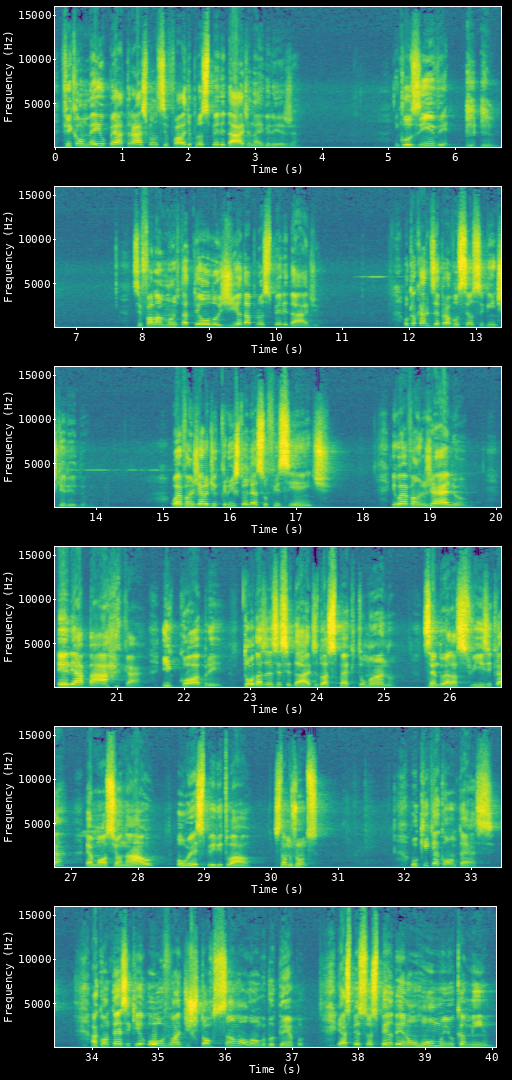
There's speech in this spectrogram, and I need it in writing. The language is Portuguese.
ficam meio pé atrás quando se fala de prosperidade na igreja. Inclusive, se fala muito da teologia da prosperidade. O que eu quero dizer para você é o seguinte, querido. O evangelho de Cristo ele é suficiente. E o evangelho ele abarca e cobre todas as necessidades do aspecto humano, sendo elas física, emocional ou espiritual. Estamos juntos? O que, que acontece? Acontece que houve uma distorção ao longo do tempo e as pessoas perderam o rumo e o caminho.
